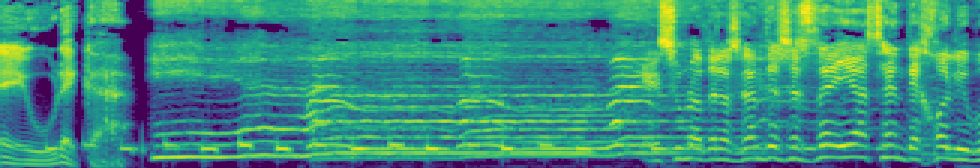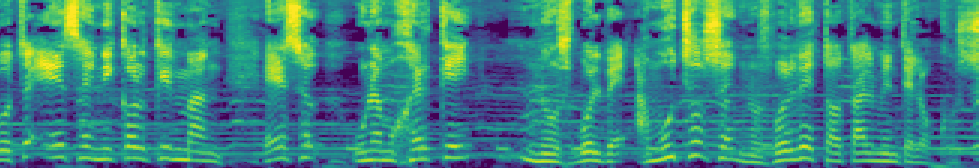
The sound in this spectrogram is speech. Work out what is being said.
Eureka. Es una de las grandes estrellas de Hollywood, es Nicole Kidman. Es una mujer que nos vuelve, a muchos nos vuelve totalmente locos.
